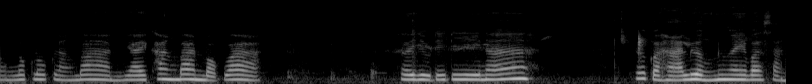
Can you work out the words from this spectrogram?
วนลกๆหลังบ้าน ยายข้างบ้านบอกว่า เธออยู่ดีๆ นะ เธอก็หาเรื่องเหนื่อยว่าสัน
